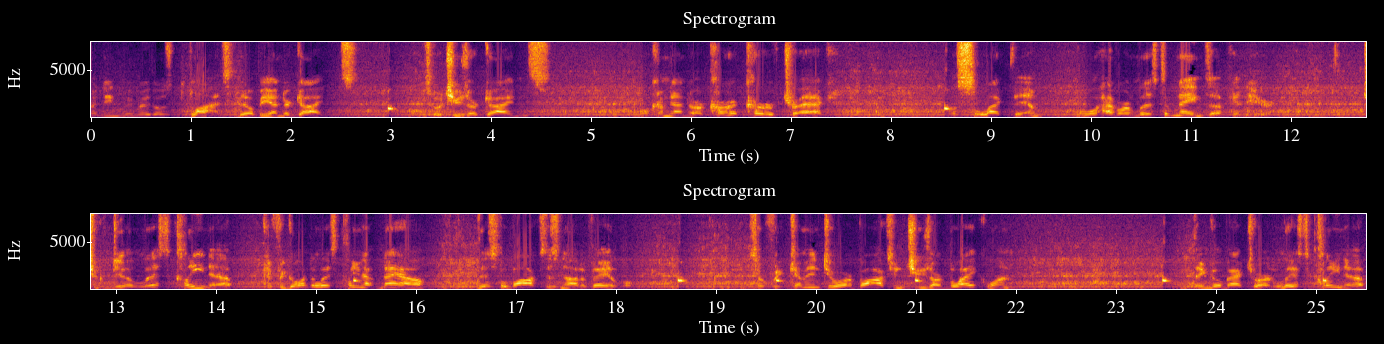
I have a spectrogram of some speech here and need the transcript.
we need to remove those lines. They'll be under guidance. So we'll choose our guidance. We'll come down to our current curve track. We'll select them. And we'll have our list of names up in here. To do a list cleanup, if we go into list cleanup now, this box is not available. So if we come into our box and choose our blank one, then go back to our list cleanup,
